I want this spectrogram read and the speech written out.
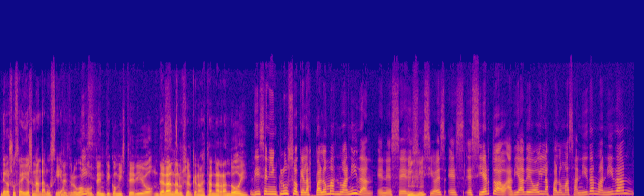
de los sucedidos en Andalucía. Desde luego, auténtico misterio del Andalus, el que nos están narrando hoy. Dicen incluso que las palomas no anidan en ese edificio. ¿Es, es, cierto? A, a día de hoy las palomas anidan, no anidan?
